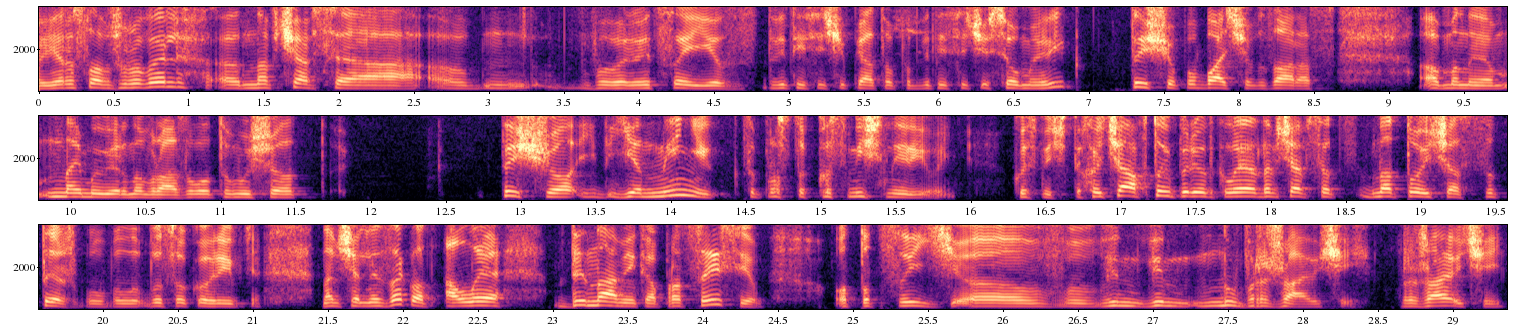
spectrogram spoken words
Е, Ярослав Журавель е, навчався в ліцеї з 2005 по 2007 рік. Те, що побачив зараз, мене неймовірно вразило, тому що те, що є нині, це просто космічний рівень. Космічний. Хоча в той період, коли я навчався на той час, це теж був високого рівня навчальний заклад, але динаміка процесів, от оцей, е, він, він ну, вражаючий. Вражаючий.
